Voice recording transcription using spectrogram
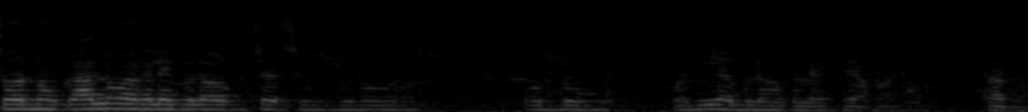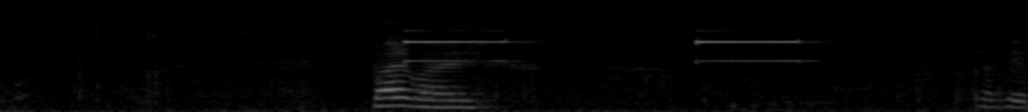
ਤੁਹਾਨੂੰ ਕੱਲ ਨੂੰ ਅਗਲੇ ਬਲੌਗ 'ਚ ਅਸੀਂ ਜਰੂਰ ਉਦੋਂ ਵਧੀਆ ਬਲੌਗ ਲੈ ਕੇ ਆਵਾਂਗੇ। ਧੰਨਵਾਦ। ਬਾਏ ਬਾਏ 他可以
